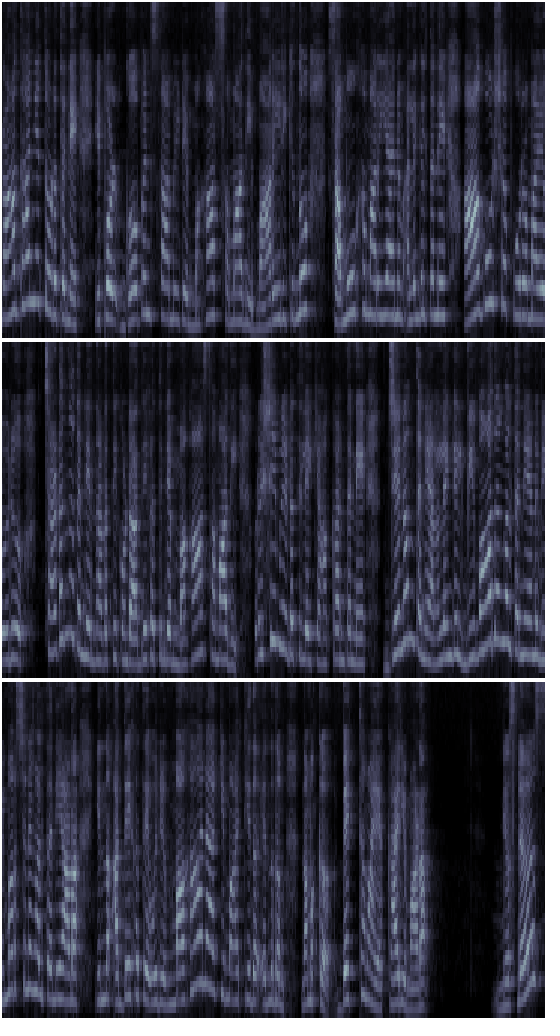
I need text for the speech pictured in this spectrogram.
പ്രാധാന്യത്തോടെ തന്നെ ഇപ്പോൾ ഗോപൻ സ്വാമിയുടെ മഹാസമാധി മാറിയിരിക്കുന്നു. സമൂഹം അറിയാനും അല്ലെങ്കിൽ തന്നെ ആഘോഷപൂർവമായ ഒരു ചടങ്ങ് തന്നെ നടത്തിക്കൊണ്ട് അദ്ദേഹത്തിന്റെ മഹാസമാധി ഋഷിപീഠത്തിലേക്ക് ആക്കാൻ തന്നെ ജനം തന്നെയാണ് അല്ലെങ്കിൽ വിവാദങ്ങൾ തന്നെയാണ് വിമർശനങ്ങൾ തന്നെയാണ് ഇന്ന് അദ്ദേഹത്തെ ഒരു മഹാനാക്കി മാറ്റിയത് എന്നതും നമുക്ക് വ്യക്തമായ കാര്യമാണ്. News desk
